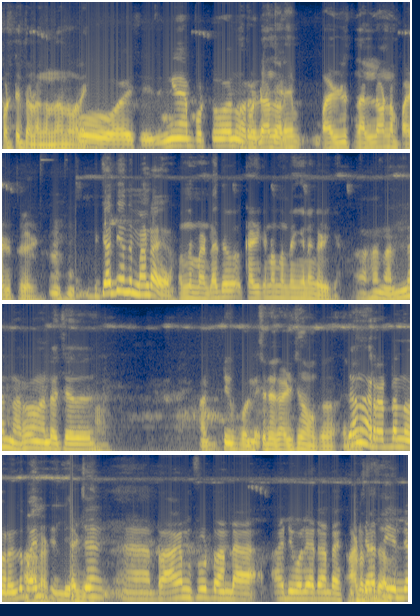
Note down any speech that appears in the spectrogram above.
പൊട്ടിത്തുടങ്ങുന്നെന്ന് ഓ പറയും ഇങ്ങനെ പൊട്ടുപോന്ന് പൊട്ടാന്ന് പറയും പഴു നല്ലോണം പഴുത്ത് കഴിഞ്ഞു. പിച്ചാത്തി ഒന്നും വേണ്ടായോ? ഒന്നും വേണ്ട. ഇത് കഴിക്കണമെന്നുണ്ടെങ്കിൽ ഇങ്ങനെ കഴിക്കാം. ആഹാ നല്ല നിറമാണല്ലോ വെച്ചത്. അടിപൊളി. ഇച്ചിരി കഴിച്ചു നോക്ക്. ഇതാണ് റെഡ് എന്ന് പറയുന്നത്. വലിച്ചില്ലേ അച്ഛൻ ഡ്രാഗൺ ഫ്രൂട്ട് നല്ല അടിപൊളിയായിട്ടാണ്ട് പിച്ചാത്തി ഇല്ല?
